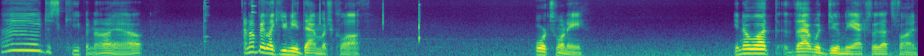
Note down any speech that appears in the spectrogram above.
Uh, just keep an eye out. I don't feel like you need that much cloth. 420. You know what? That would do me, actually. That's fine.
